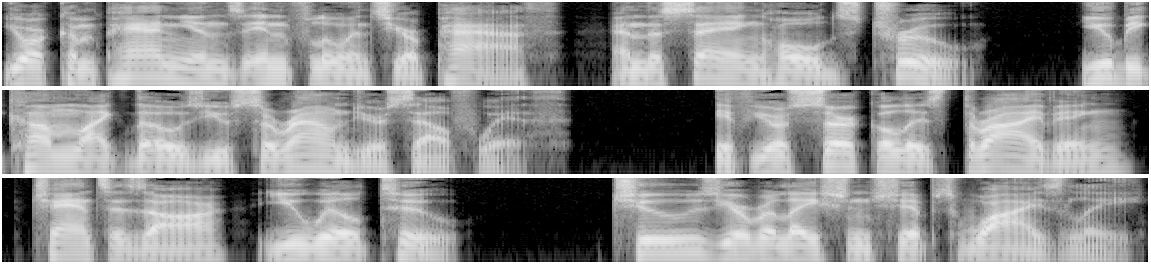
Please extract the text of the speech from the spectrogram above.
Your companions influence your path, and the saying holds true. You become like those you surround yourself with. If your circle is thriving, chances are you will too. Choose your relationships wisely.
